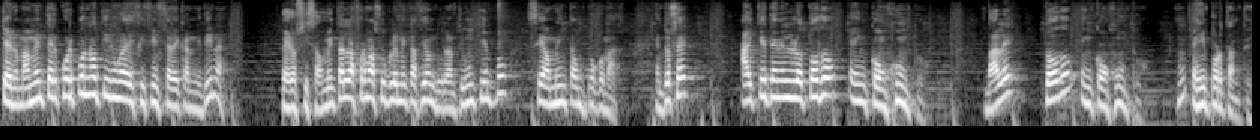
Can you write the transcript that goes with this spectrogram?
que normalmente el cuerpo no tiene una deficiencia de carnitina, pero si se aumenta la forma de suplementación durante un tiempo, se aumenta un poco más. Entonces, hay que tenerlo todo en conjunto, ¿vale? Todo en conjunto. Es importante.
